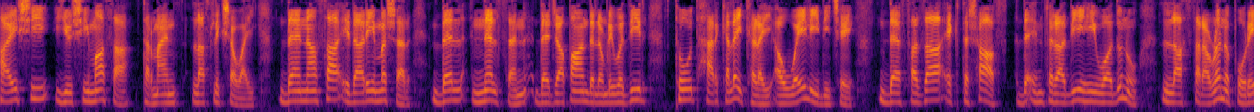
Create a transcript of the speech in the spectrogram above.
هایشي یوشیماسا ترمنځ لاسلیک شوی د ناسا اداري مشر بل نلسن د جاپان د لمړي وزیر تود هرکلی کړی او ویلي دی چې د فضا اکتشاف د انفرادي هیوادونو لاسته راوړنه پورې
